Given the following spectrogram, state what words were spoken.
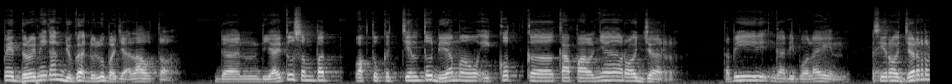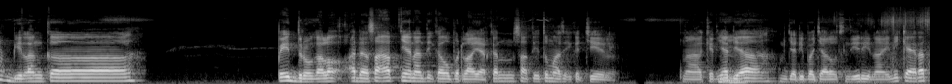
Pedro ini kan juga dulu bajak laut toh. Dan dia itu sempat waktu kecil tuh dia mau ikut ke kapalnya Roger. Tapi nggak dibolehin. Si Roger bilang ke Pedro kalau ada saatnya nanti kamu berlayar kan saat itu masih kecil. Nah akhirnya dia menjadi bajak laut sendiri. Nah ini Carrot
